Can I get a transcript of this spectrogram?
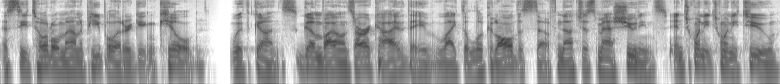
It's the total amount of people that are getting killed with guns. Gun Violence Archive, they like to look at all this stuff, not just mass shootings. In 2022,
